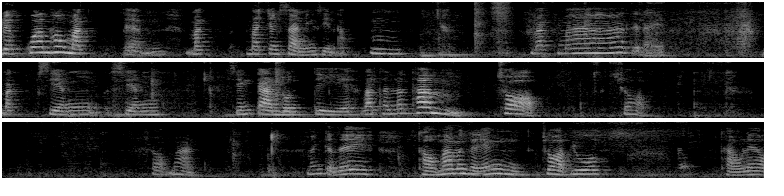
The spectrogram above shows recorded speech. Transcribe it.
ด้วยความเฮามักแบบมักมักจังซั่นจังซี่นะอืมมักมากจะได้มักเสียงเสียงเสียงการดนตรี วัฒนธรรมชอบ ชอบ ชอบมาก มันก็เลยเฒ่ามากมันก็ยังชอบอยู่เฒ่าแล้ว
